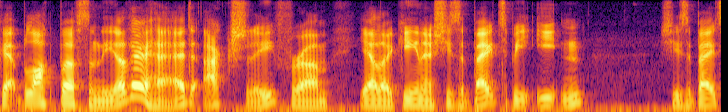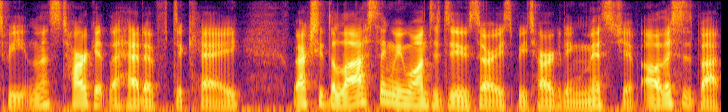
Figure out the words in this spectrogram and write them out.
Get block buffs on the other head, actually, from Yellergina. She's about to be eaten. She's about to be eaten. Let's target the head of Decay. Actually, the last thing we want to do, sorry, is to be targeting Mischief. Oh, this is bad.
